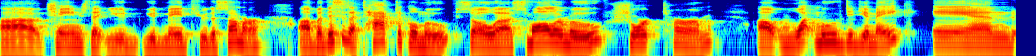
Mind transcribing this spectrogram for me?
uh, change that you'd you'd made through the summer, uh, but this is a tactical move, so a smaller move, short term. Uh, what move did you make, and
